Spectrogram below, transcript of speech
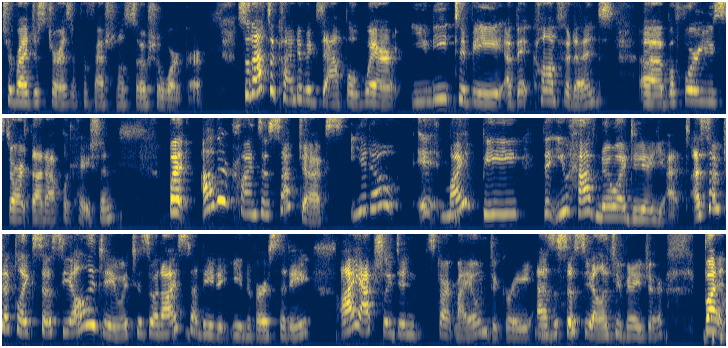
to register as a professional social worker. So that's a kind of example where you need to be a bit confident uh, before you start that application. But other kinds of subjects, you know, it might be that you have no idea yet. A subject like sociology, which is what I studied at university, I actually didn't start my own degree as a sociology major, but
